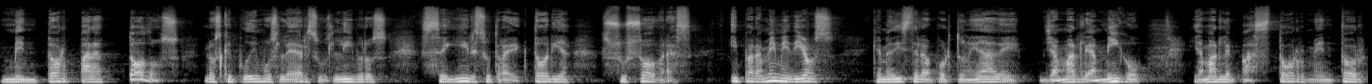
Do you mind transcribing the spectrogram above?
mentor para todos los que pudimos leer sus libros, seguir su trayectoria, sus obras. Y para mí, mi Dios, que me diste la oportunidad de llamarle amigo, llamarle pastor, mentor,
